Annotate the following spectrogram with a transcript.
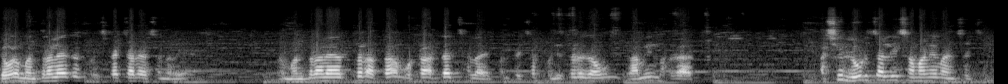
केवळ मंत्रालयातच भ्रष्टाचार आहे असं नव्हे. मंत्रालयात तर आता मोठा अड्डाच झाला आहे पण त्याच्या पलीकडे जाऊन ग्रामीण भागात अशी लूट चालली सामान्य माणसाची.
